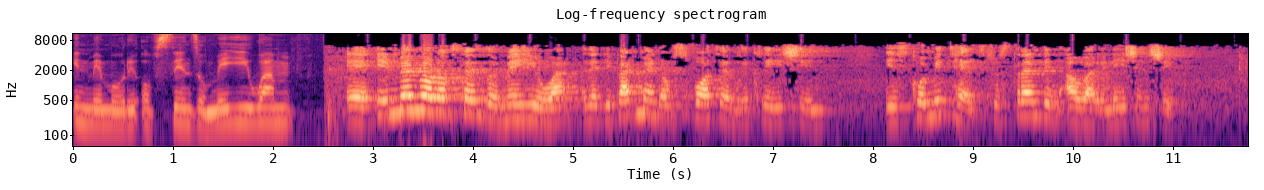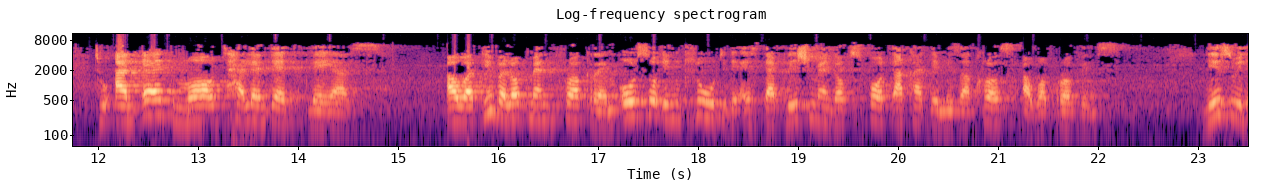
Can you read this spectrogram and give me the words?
in memory of Senzo Meyiwa. Uh, in memory of Senzo Meyiwa, the Department of Sport and Recreation is committed to strengthen our relationship, to unearth more talented players. Our development program also includes the establishment of sport academies across our province. This will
